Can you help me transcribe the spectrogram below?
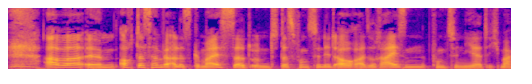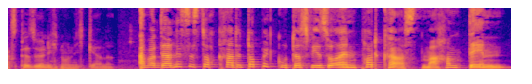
aber ähm, auch das haben wir alles gemeistert und das funktioniert auch. Also Reisen funktioniert. Ich mag es persönlich nur nicht gerne. Aber dann ist es doch gerade doppelt gut, dass wir so einen Podcast machen, denn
